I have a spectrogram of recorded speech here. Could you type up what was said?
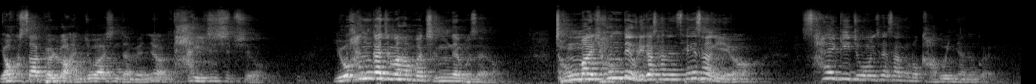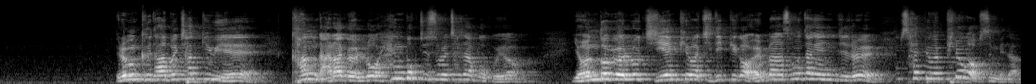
역사 별로 안 좋아하신다면요. 다 잊으십시오. 요 한 가지만 한번 질문해 보세요. 정말 현대 우리가 사는 세상이에요. 살기 좋은 세상으로 가고 있냐는 거예요. 여러분 그 답을 찾기 위해 각 나라별로 행복 지수를 찾아보고요. 연도별로 GNP와 GDP가 얼마나 성장했는지를 살펴볼 필요가 없습니다.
